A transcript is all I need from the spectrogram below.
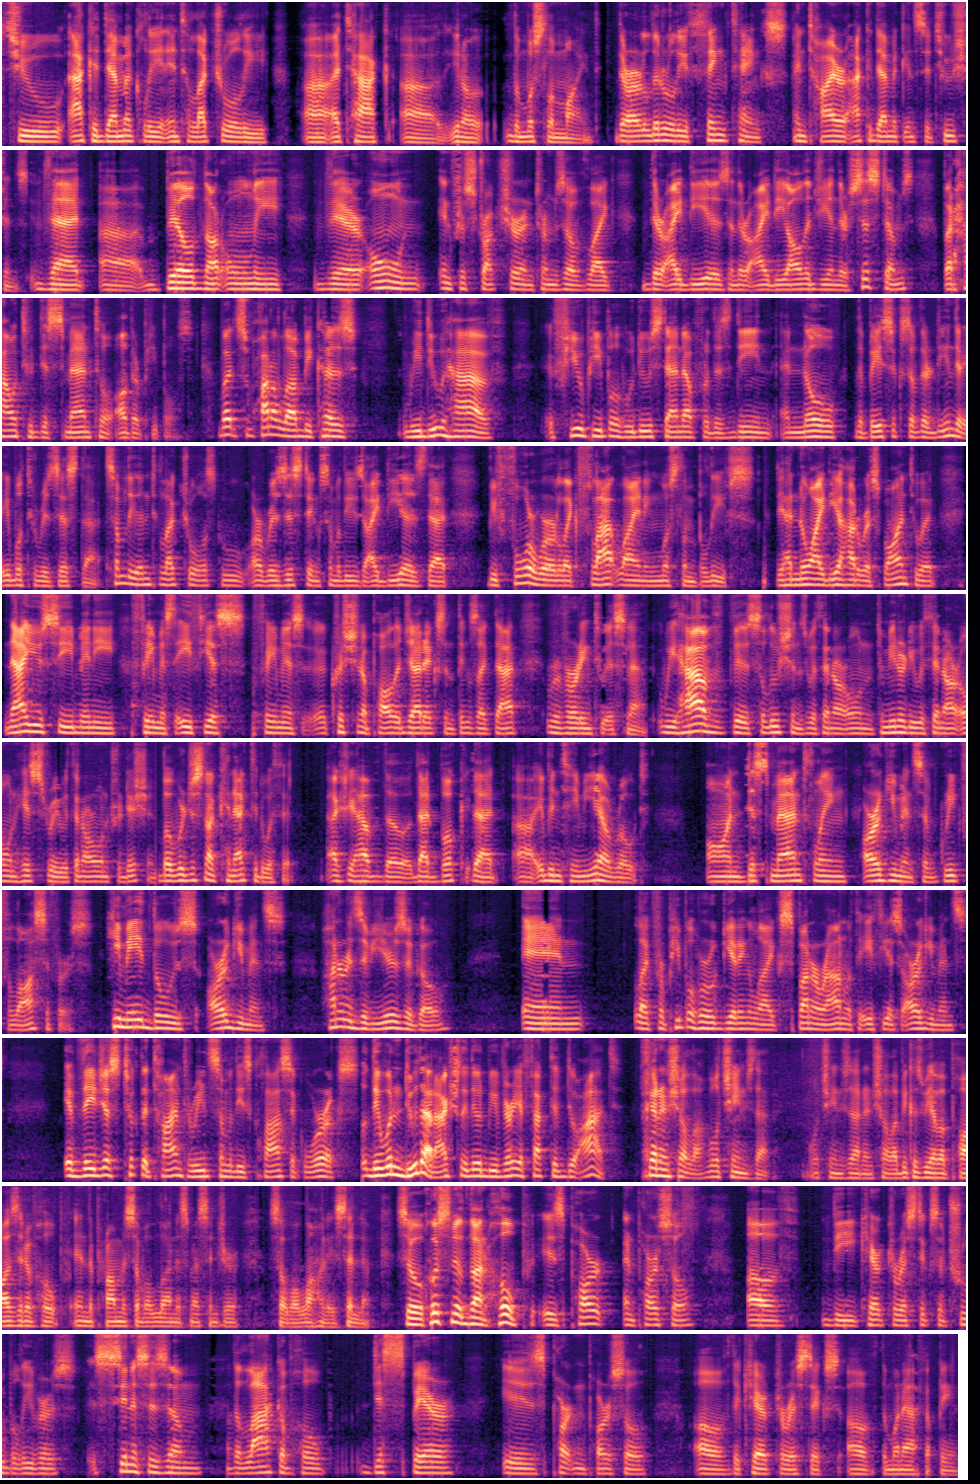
to academically and intellectually uh, attack, uh, you know, the Muslim mind. There are literally think tanks, entire academic institutions that uh, build not only their own infrastructure in terms of like their ideas and their ideology and their systems, but how to dismantle other people's. But subhanAllah, because we do have few people who do stand up for this deen and know the basics of their deen, they're able to resist that. Some of the intellectuals who are resisting some of these ideas that before were like flatlining Muslim beliefs, they had no idea how to respond to it. Now you see many famous atheists, famous uh, Christian apologetics, and things like that reverting to Islam. We have the solutions within our own community, within our own history, within our own tradition, but we're just not connected with it actually have the that book that uh, Ibn Taymiyyah wrote on dismantling arguments of Greek philosophers. He made those arguments hundreds of years ago, and like for people who are getting like spun around with atheist arguments, if they just took the time to read some of these classic works, they wouldn't do that. Actually, they would be very effective du'at. Khair inshallah, we'll change that. We'll change that inshallah because we have a positive hope in the promise of Allah and His Messenger sallallahu alaihi wasallam. So husnul hope, is part and parcel of the characteristics of true believers. Cynicism, the lack of hope, despair is part and parcel of the characteristics of the munafiqeen.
